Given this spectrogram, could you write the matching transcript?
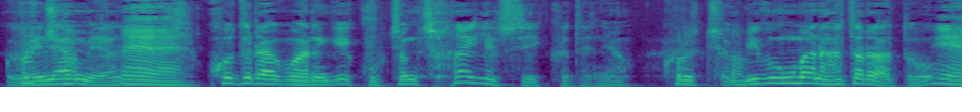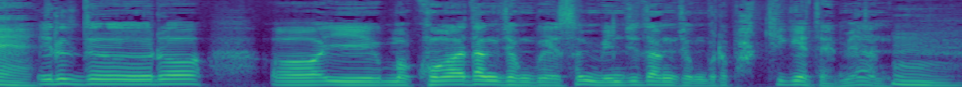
그렇죠. 왜냐하면 예. 코드라고 하는 게 국정 철학일 수 있거든요. 그렇죠. 미국만 하더라도 예. 예를 들어 어이 뭐 공화당 정부에서 민주당 정부로 바뀌게 되면 음.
